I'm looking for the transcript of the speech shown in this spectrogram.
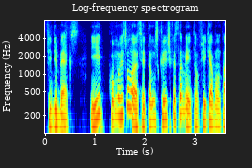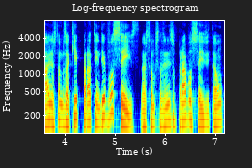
feedbacks. E, como eu falou, aceitamos críticas também. Então, fique à vontade, nós estamos aqui para atender vocês. Nós estamos fazendo isso para vocês. Então,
